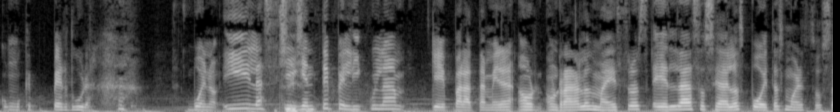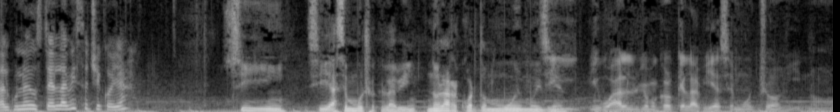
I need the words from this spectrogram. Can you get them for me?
como que perdura. bueno, y la sí. siguiente película que para también hon- honrar a los maestros es La Sociedad de los Poetas Muertos. ¿Alguno de ustedes la ha visto, chico, ya? sí, sí, hace mucho que la vi. No la recuerdo muy, muy sí, bien. igual, yo me acuerdo que la vi hace mucho y no.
